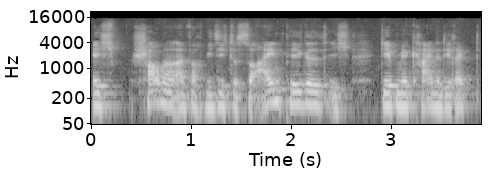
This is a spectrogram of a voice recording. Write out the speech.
ich schaue mal einfach, wie sich das so einpegelt. Ich gebe mir keine direkt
